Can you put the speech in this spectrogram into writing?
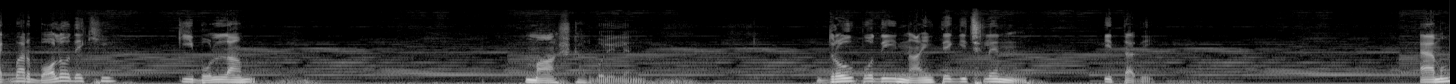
একবার বলো দেখি কি বললাম। মাস্টার বলিলেন, দ্রৌপদী নাইতে গিছলেন ইত্যাদি। এমন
